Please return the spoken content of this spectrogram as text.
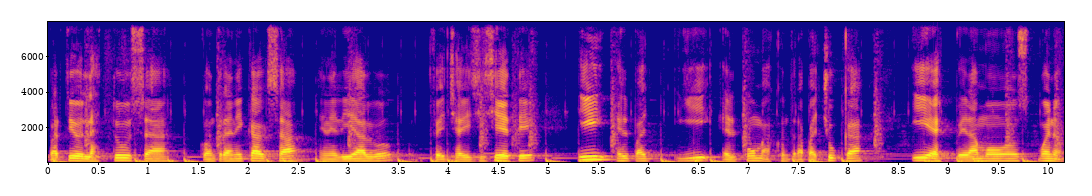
partido de la Astuza contra Necaxa en el Hidalgo, fecha 17, y el, y el Pumas contra Pachuca, y esperamos, bueno,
